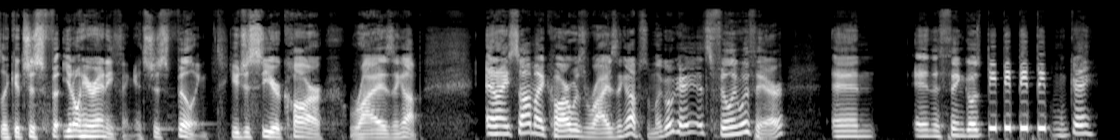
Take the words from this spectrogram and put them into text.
like it's just you don't hear anything. It's just filling. You just see your car rising up, and I saw my car was rising up. So I'm like, okay, it's filling with air, and and the thing goes beep beep beep beep. Okay,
